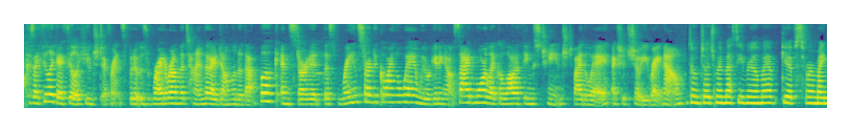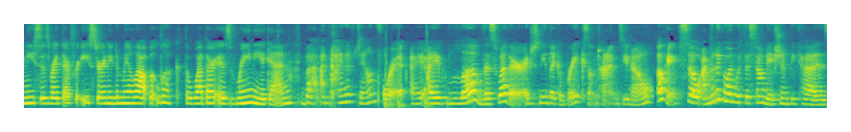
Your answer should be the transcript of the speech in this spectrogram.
Because I feel like I feel a huge difference but it was right around the time that I downloaded that book and started this rain started going away and we were getting outside more like a lot of things changed. By the way I should show you right now. Don't judge my messy room. I have gifts for my nieces right there for Easter I need to mail out but look the weather is rainy again. But I'm kind of down for it. I, I love this weather. I just need like a break sometimes you know? Okay so I'm gonna go in with this foundation because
